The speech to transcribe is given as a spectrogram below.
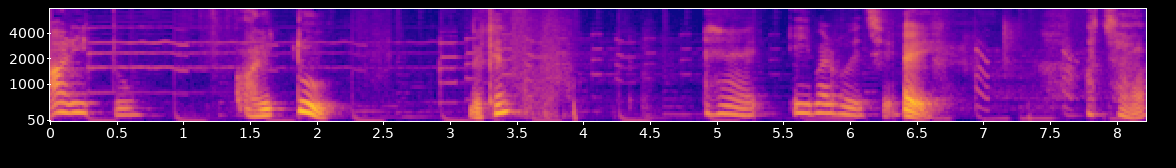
আর একটু আর একটু দেখেন। হ্যাঁ এইবার হয়েছে। এই। আচ্ছা।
